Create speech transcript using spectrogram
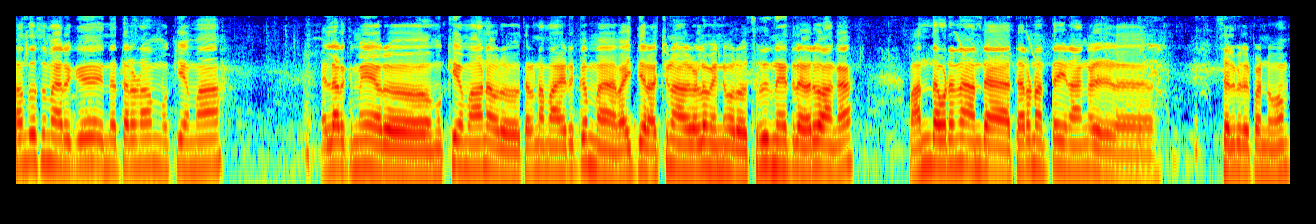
சந்தோஷமா இருக்கு. இந்த தருணம் முக்கியமா எல்லாருக்குமே ஒரு முக்கியமான ஒரு தருணமாக இருக்கும். வைத்தியர் அர்ச்சுனா அவர்களும் இன்னும் ஒரு சிறிது நேரத்தில் வருவாங்க. வந்த உடனே அந்த தருணத்தை நாங்கள் செலிப்ரேட் பண்ணுவோம்.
